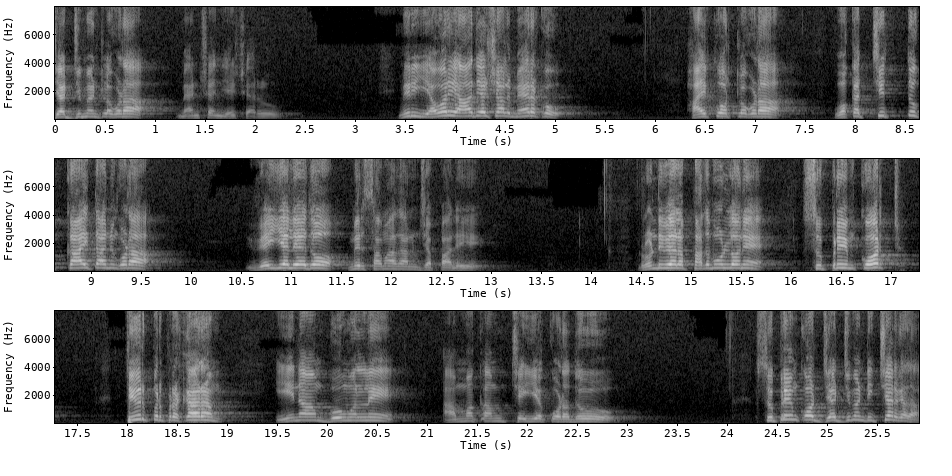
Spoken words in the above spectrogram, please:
జడ్జిమెంట్లో కూడా మెన్షన్ చేశారు. మీరు ఎవరి ఆదేశాల మేరకు హైకోర్టులో కూడా ఒక చిత్తు కాగితాన్ని కూడా వెయ్యలేదో మీరు సమాధానం చెప్పాలి. రెండు వేల పదమూడులోనే సుప్రీంకోర్టు తీర్పు ప్రకారం ఈనాం భూముల్ని అమ్మకం చెయ్యకూడదు. సుప్రీంకోర్టు జడ్జిమెంట్ ఇచ్చారు కదా.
